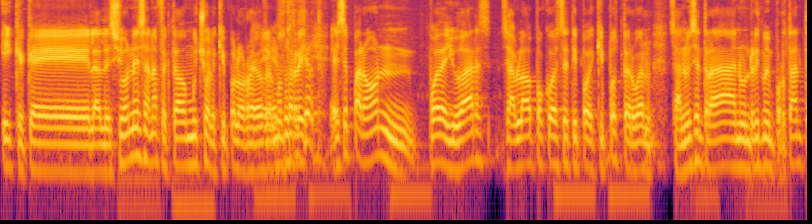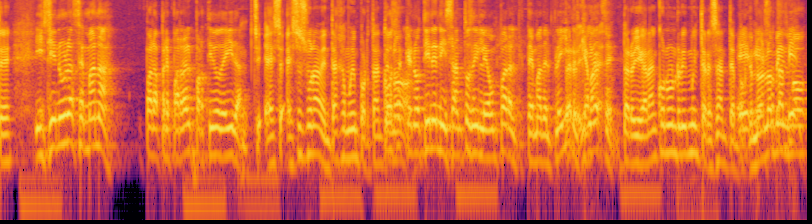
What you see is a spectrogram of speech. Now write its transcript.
Y que, que, las lesiones han afectado mucho al equipo de los Rayos del Monterrey. Ese parón puede ayudar. Se ha hablado poco de este tipo de equipos, pero bueno, San Luis entrará en un ritmo importante. Y tiene una semana para preparar el partido de ida. eso, es una ventaja muy importante. Cosa que no tiene ni Santos ni León para el tema del play. Pero, pero llegarán con un ritmo interesante, porque eh, no es lo mismo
